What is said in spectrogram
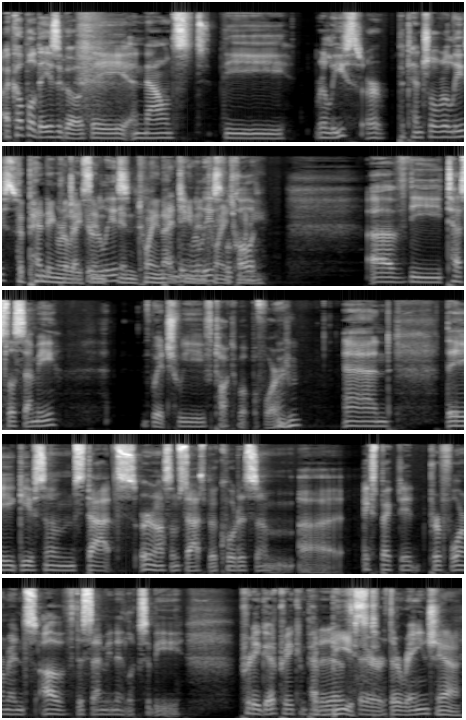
a couple days ago, they announced the release or potential release, The pending release in, release, in 2019 pending and release, we'll call 2020. it, of the Tesla Semi, which we've talked about before, Mm-hmm. and they gave some stats, or not some stats, but quoted some uh, expected performance of the Semi, and it looks to be pretty good, pretty competitive. Their their range, Yeah.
